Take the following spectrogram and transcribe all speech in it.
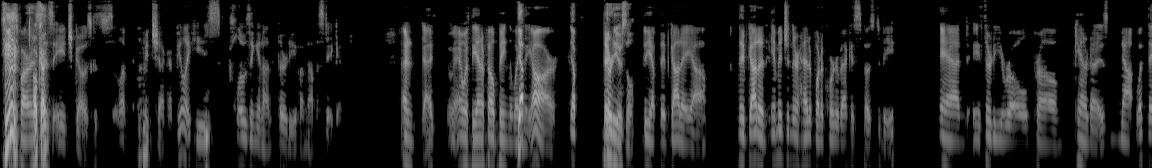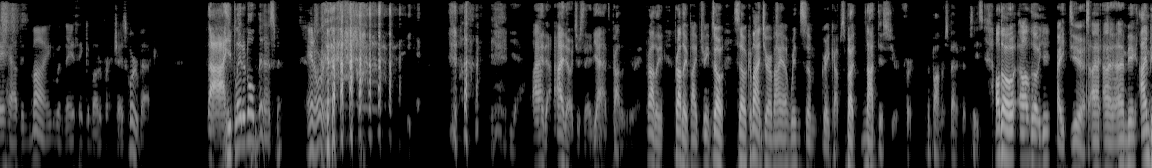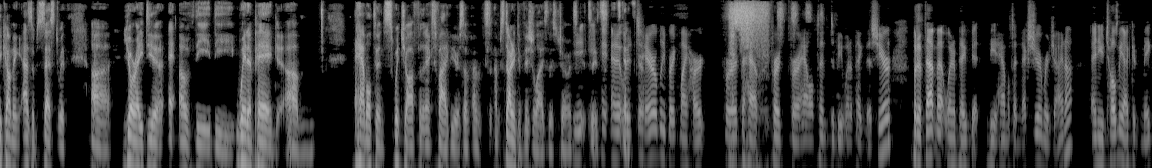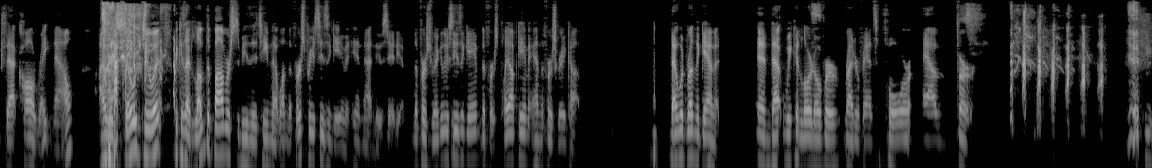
Hmm. as far as okay. his age goes. Because let, let me check. I feel like he's closing in on thirty, if I'm not mistaken. And I, and with the NFL being the way Yep. they are, Yep. Thirty years old. Yep, they've got a uh, they've got an image in their head of what a quarterback is supposed to be, and a 30 year old from Canada is not what they have in mind when they think about a franchise quarterback. Ah, he played at Ole Miss, man. And Oregon. yeah, I, I know what you're saying. Yeah, it's probably right. Probably probably a pipe dream. So so come on, Jeremiah, win some Grey Cups, but not this year for the Bombers' benefit, please. Although although your idea, I, I I'm be, I'm becoming as obsessed with uh your idea of the the Winnipeg um Hamilton switch off for the next five years. I'm, I'm, I'm starting to visualize this, Joe. It's, it's, it's, and it would scary. terribly break my heart for it to have for for Hamilton to beat Winnipeg this year. But if that meant Winnipeg beat, beat Hamilton next year in Regina, and you told me I could make that call right now, I would so do it because I'd love the Bombers to be the team that won the first preseason game in that new stadium, the first regular season game, the first playoff game, and the first Grey Cup. That would run the gamut, and that we could lord over Rider fans forever.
